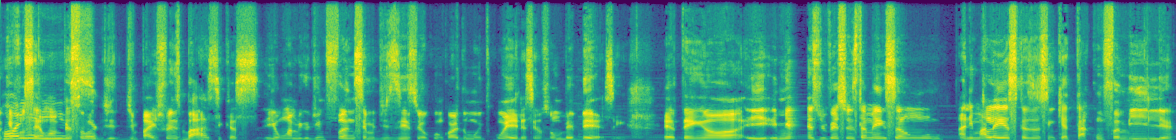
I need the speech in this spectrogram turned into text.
Porque Olha você é uma isso. pessoa de, de paixões básicas. E um amigo de infância me diz isso e eu concordo muito com ele. Assim, eu sou um bebê, assim. Eu tenho. E, e minhas diversões também são animalescas, assim, que é estar com família,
